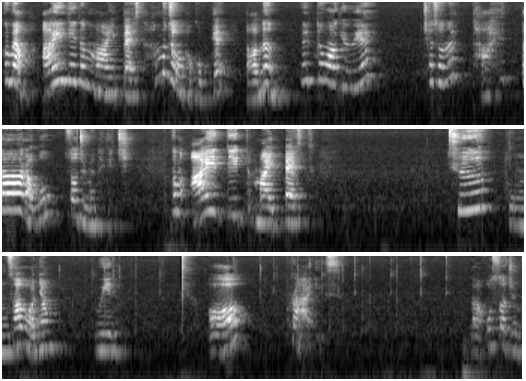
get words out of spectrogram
그러면 I did my best 한 문장으로 바꿔볼게. 나는 1등 하기 위해 최선을 다했다 라고 써주면 되겠지. 그럼 I did my best to 동사 원형 win a prize 라고 써주면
